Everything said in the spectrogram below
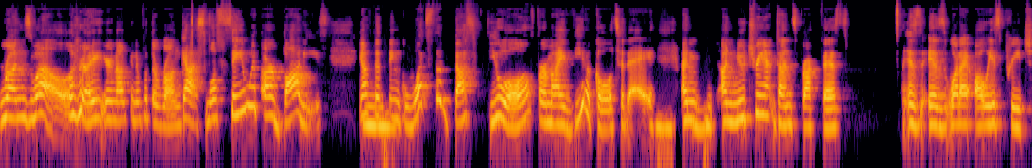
runs well, right? You're not going to put the wrong gas. Well, same with our bodies. You have mm. to think, what's the best fuel for my vehicle today? Mm. And a nutrient dense breakfast is, is what I always preach.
